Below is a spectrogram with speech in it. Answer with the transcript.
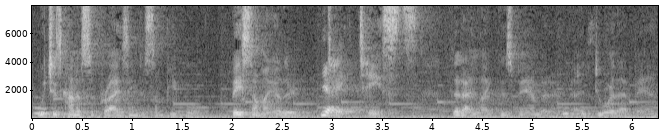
which is kind of surprising to some people based on my other yeah. tastes that I like this band, but I, I adore that band.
